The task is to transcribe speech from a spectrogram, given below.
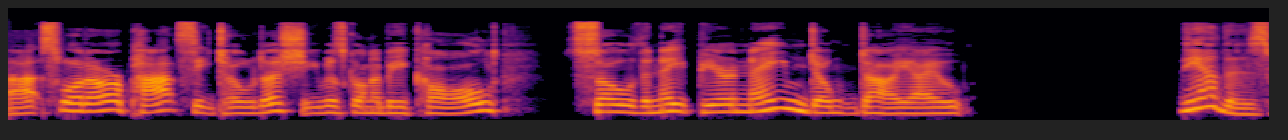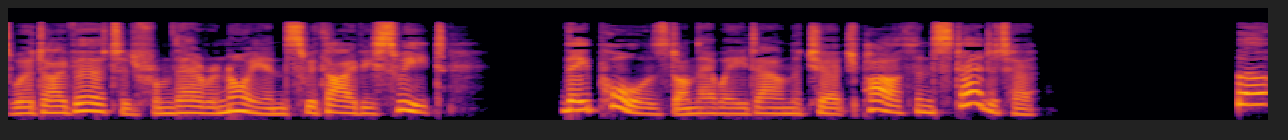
That's what our Patsy told us she was going to be called, so the Napier name don't die out. The others were diverted from their annoyance with Ivy Sweet. They paused on their way down the church path and stared at her. But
